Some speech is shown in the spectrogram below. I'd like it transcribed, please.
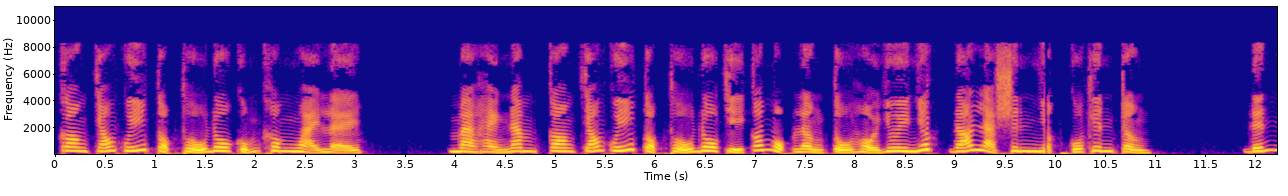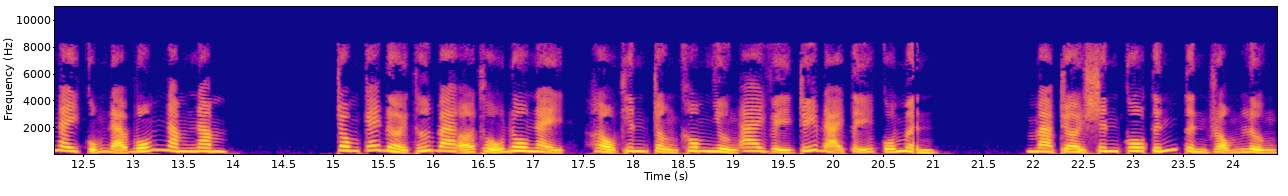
Con cháu quý tộc thủ đô cũng không ngoại lệ. Mà hàng năm con cháu quý tộc thủ đô chỉ có một lần tụ hội duy nhất đó là sinh nhật của Kinh Trần. Đến nay cũng đã 4-5 năm. Trong cái đời thứ ba ở thủ đô này, Hầu Kinh Trần không nhường ai vị trí đại tỷ của mình. Mà trời sinh cô tính tình rộng lượng,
